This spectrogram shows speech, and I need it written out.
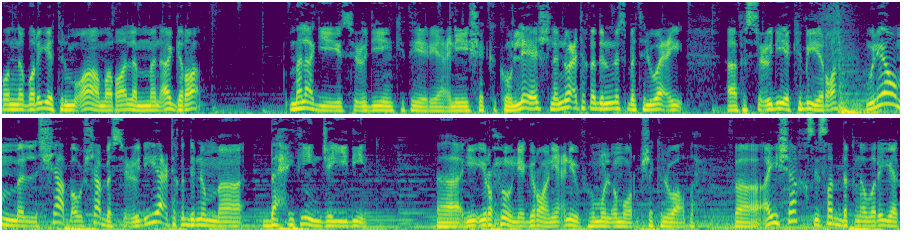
نظرية المؤامرة لما أقرأ ما الاقي سعوديين كثير يعني يشككون. ليش؟ لأنه أعتقد إنه نسبة الوعي آه، في السعودية كبيرة. واليوم الشاب أو الشابة السعودية أعتقد إنهم آه، باحثين جيدين آه، يروحون يقرون يعني ويفهمون الأمور بشكل واضح. فأي شخص يصدق نظرية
